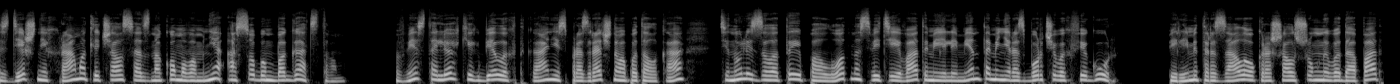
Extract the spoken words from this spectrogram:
здешний храм отличался от знакомого мне особым богатством. Вместо легких белых тканей с прозрачного потолка тянулись золотые полотна с витиеватыми элементами неразборчивых фигур — Периметр зала украшал шумный водопад,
